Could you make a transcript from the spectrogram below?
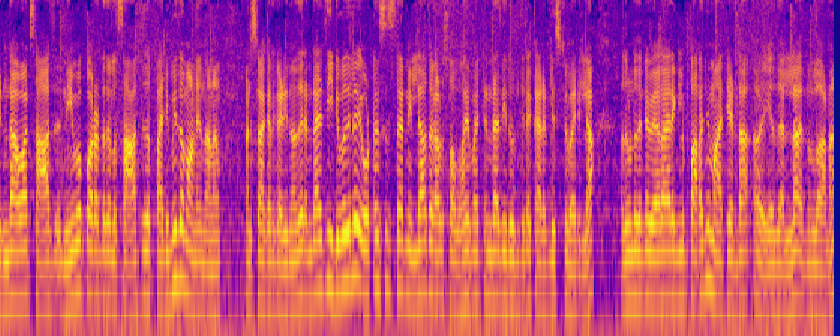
ഉണ്ടാവാൻ സാധ്യത നിയമ പോരാട്ടത്തിലുള്ള സാധ്യത പരിമിതമാണ് എന്നാണ് മനസ്സിലാക്കാൻ കഴിയുന്നത്. രണ്ടായിരത്തി ഇരുപതിലെ വോട്ടേഴ്സ് ലിസ്റ്റ് ഇല്ലാത്ത ഒരാൾ സ്വാഭാവികമായിട്ട് രണ്ടായിരത്തി ഇരുപതിലെ കറണ്ട് ലിസ്റ്റ് വരില്ല. അതുകൊണ്ട് തന്നെ വേറെ ആരെങ്കിലും പറഞ്ഞു മാറ്റേണ്ട ഇതല്ല എന്നുള്ളതാണ്.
